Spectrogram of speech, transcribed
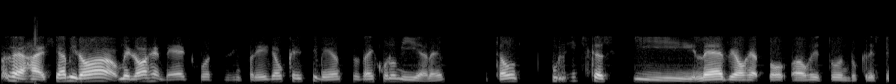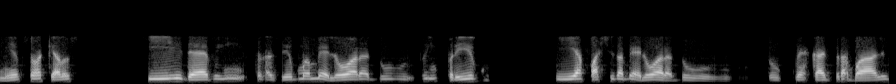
Pois é, Raíssa, é melhor, o melhor remédio contra o desemprego é o crescimento da economia, né? Então, políticas que levem ao retorno, ao retorno do crescimento são aquelas que devem trazer uma melhora do, do emprego e a partir da melhora do, do mercado de trabalho,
